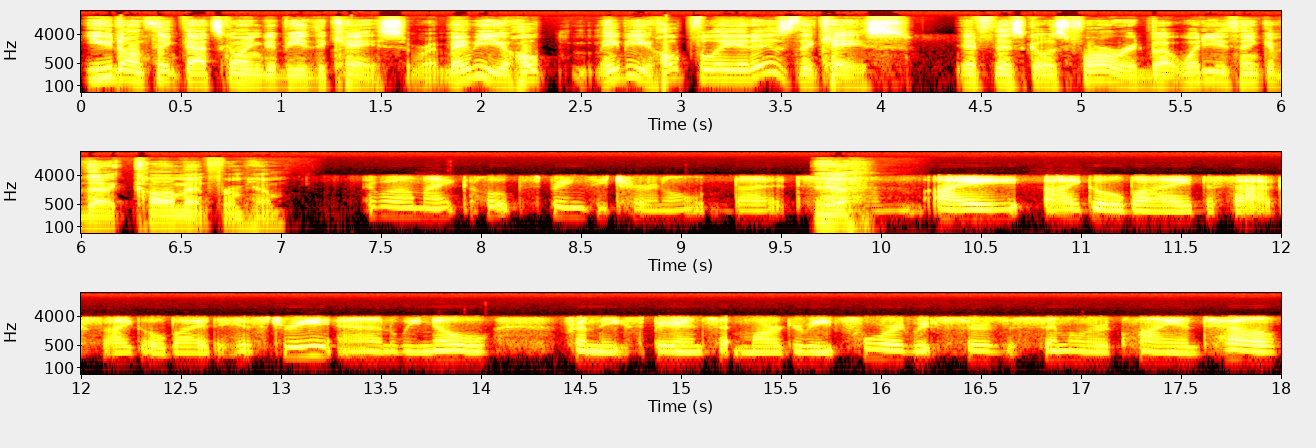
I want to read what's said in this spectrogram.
you don't think that's going to be the case. Maybe you hope, maybe hopefully it is the case if this goes forward. But what do you think of that comment from him? Well, Mike, hope springs eternal, but yeah. um, I I go by the facts. I go by the history, and we know from the experience at Marguerite Ford, which serves a similar clientele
